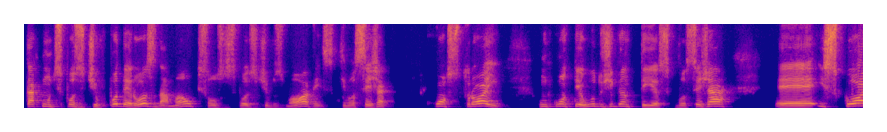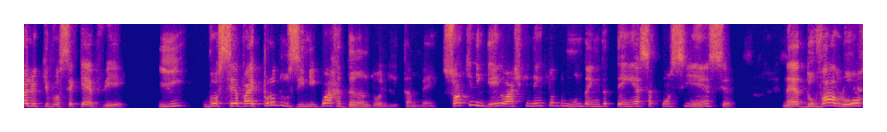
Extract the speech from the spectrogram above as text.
tá com um dispositivo poderoso na mão, que são os dispositivos móveis, que você já constrói um conteúdo gigantesco, você já é, escolhe o que você quer ver e você vai produzindo e guardando ali também. Só que ninguém, eu acho que nem todo mundo ainda tem essa consciência né, do valor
